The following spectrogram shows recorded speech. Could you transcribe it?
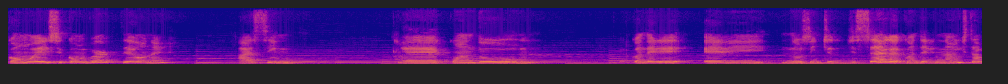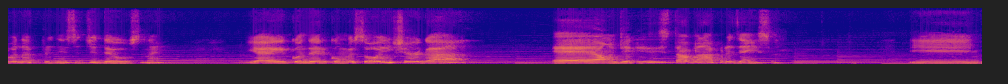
como ele se converteu, né? Assim, é, quando quando ele, ele no sentido de cego é quando ele não estava na presença de Deus, né? E aí quando ele começou a enxergar é onde ele estava na presença. E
